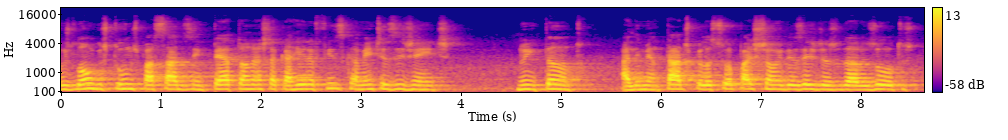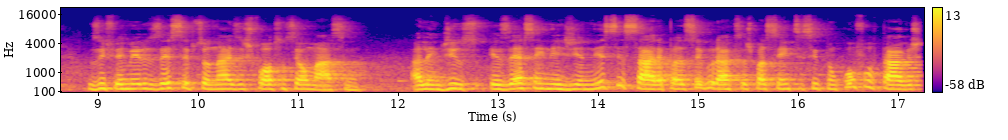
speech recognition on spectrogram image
os longos turnos passados em pé tornam esta carreira fisicamente exigente. No entanto, alimentados pela sua paixão e desejo de ajudar os outros, os enfermeiros excepcionais esforçam-se ao máximo Além disso, exercem a energia necessária para assegurar que seus pacientes se sintam confortáveis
